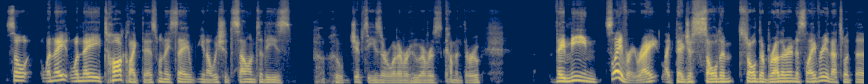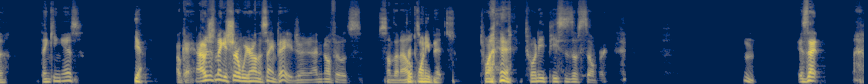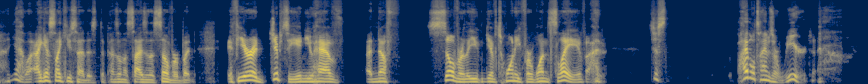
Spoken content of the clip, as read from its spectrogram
So when they when they talk like this, when they say, you know, we should sell him to these who gypsies or whatever, whoever's coming through, they mean slavery, right? Like they just sold him, sold their brother into slavery. That's what the thinking is. Okay. I was just making sure we were on the same page. I didn't know if it was something else. For or- 20 bits. 20, 20 pieces of silver. Hmm. Is that, yeah, I guess, like you said, this depends on the size of the silver. But if you're a gypsy and you have enough silver that you can give 20 for one slave, I, just Bible times are weird.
